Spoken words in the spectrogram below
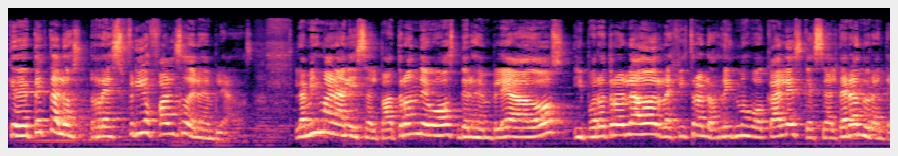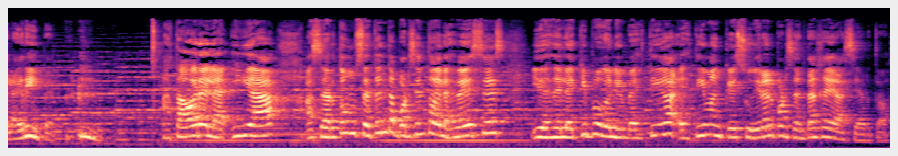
que detecta los resfríos falsos de los empleados. La misma analiza el patrón de voz de los empleados y por otro lado registra los ritmos vocales que se alteran durante la gripe. Hasta ahora la IA acertó un 70% de las veces y desde el equipo que lo investiga estiman que subirá el porcentaje de aciertos.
